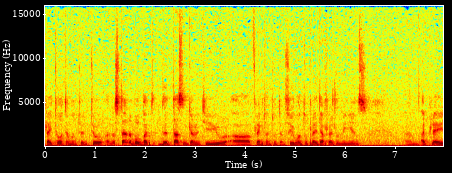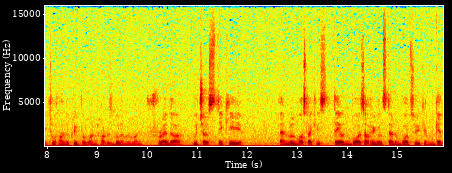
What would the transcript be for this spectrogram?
play Totem on turn two. Understandable, but that doesn't guarantee you a Flametongue Totem. So you want to play Death Rattle minions. Um, I play two Creeper, one Harvest Golem, and one Shredder, which are sticky and will most likely stay on the board. Something will stay on the board so you can get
